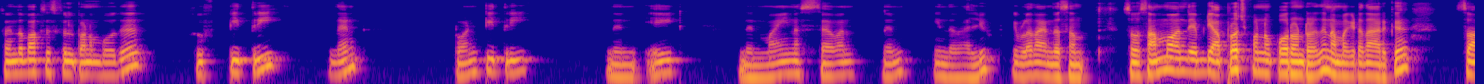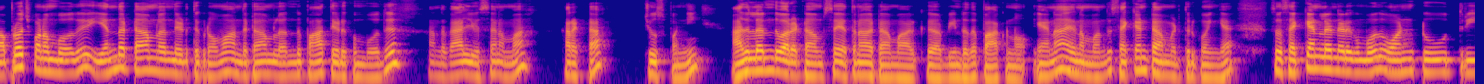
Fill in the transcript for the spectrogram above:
ஸோ இந்த பாக்ஸஸ் ஃபில் பண்ணும்போது fifty three then twenty three then eight then minus seven then இந்த வேல்யூ இவ்வளோ தான் இந்த சம் ஸோ சம்மை வந்து எப்படி அப்ரோச் பண்ண போகிறோன்றது நம்மக்கிட்ட தான் இருக்குது ஸோ அப்ரோச் பண்ணும்போது எந்த டேர்ம்லேருந்து எடுத்துக்கிறோமோ அந்த டேர்ம்லேருந்து பார்த்து எடுக்கும்போது அந்த வேல்யூஸை நம்ம கரெக்டாக சூஸ் பண்ணி அதுலேருந்து வர டேர்ம்ஸை எத்தனாவது டேர்மாக இருக்குது அப்படின்றத பார்க்கணும். ஏன்னா இது நம்ம வந்து செகண்ட் டேர்ம் எடுத்திருக்கோம் இங்கே. ஸோ செகண்ட்லேருந்து எடுக்கும்போது one two three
